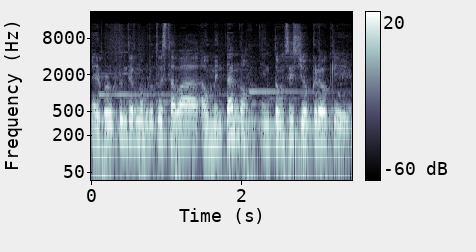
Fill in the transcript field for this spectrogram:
el Producto Interno Bruto, estaba aumentando. Entonces yo creo que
